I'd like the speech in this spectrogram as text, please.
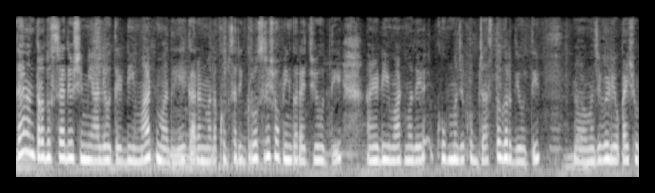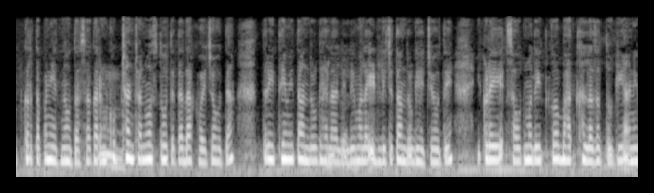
त्यानंतर दुसऱ्या दिवशी मी आले होते डी मार्टमध्ये कारण मला खूप सारी ग्रोसरी शॉपिंग करायची होती आणि डी मार्टमध्ये खूप म्हणजे खूप जास्त गर्दी होती. म्हणजे व्हिडिओ काही शूट करता पण येत नव्हता असा कारण खूप छान छान वस्तू होत्या त्या दाखवायच्या होत्या. तर इथे मी तांदूळ घ्यायला आलेले मला इडलीचे तांदूळ घ्यायचे होते. इकडे साऊथमध्ये इतकं भात खाल्ला जातो की आणि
